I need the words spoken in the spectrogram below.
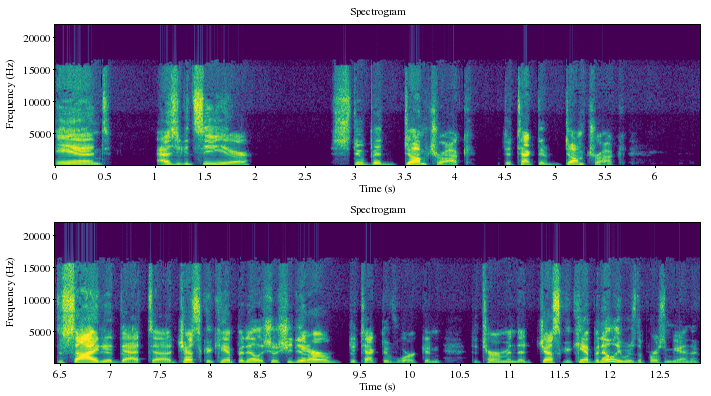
And as you can see here, stupid dump truck, detective dump truck, decided that uh, Jessica Campanelli, so she did her detective work and determined that Jessica Campanelli was the person behind the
